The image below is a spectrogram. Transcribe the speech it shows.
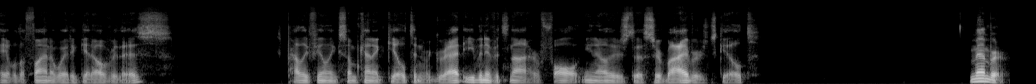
able to find a way to get over this. She's probably feeling some kind of guilt and regret, even if it's not her fault. You know, there's the survivor's guilt. Remember,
